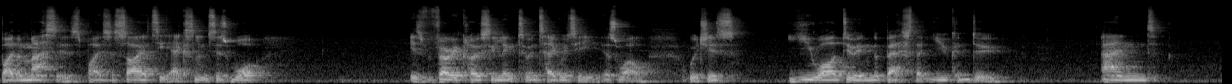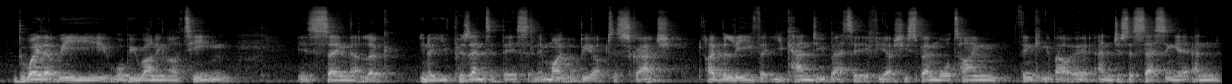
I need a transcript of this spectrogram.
by the masses, by society. Excellence is what is very closely linked to integrity as well, which is you are doing the best that you can do. And the way that we will be running our team is saying that look, you know, you've presented this and it might not be up to scratch. I believe that you can do better if you actually spend more time thinking about it and just assessing it and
